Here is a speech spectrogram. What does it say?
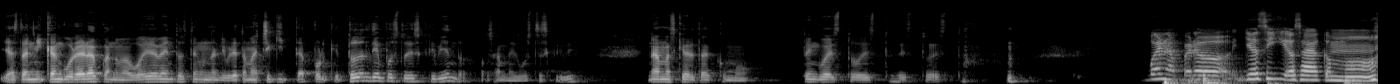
Y hasta en mi cangurera, cuando me voy a eventos, tengo una libreta más chiquita porque todo el tiempo estoy escribiendo. O sea, me gusta escribir. Nada más que ahorita como tengo esto, esto, esto, esto. Bueno, pero yo sí, o sea, como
